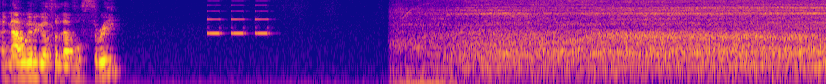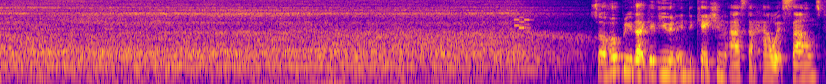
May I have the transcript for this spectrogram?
And now we're going to go for level 3. So hopefully that gave you an indication as to how it sounds.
